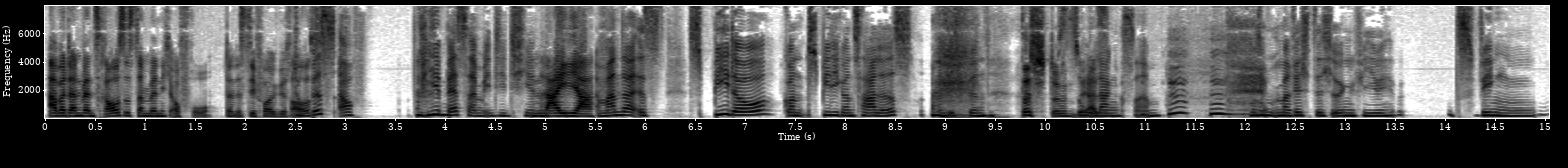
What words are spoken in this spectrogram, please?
Aber dann, wenn es raus ist, dann bin ich auch froh. Dann ist die Folge raus. Du bist auch viel besser im Editieren. Naja. Amanda ist Speedo, Gon Speedy Gonzales und ich bin das stimmt. so also, langsam. Muss mich immer richtig irgendwie zwingen.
